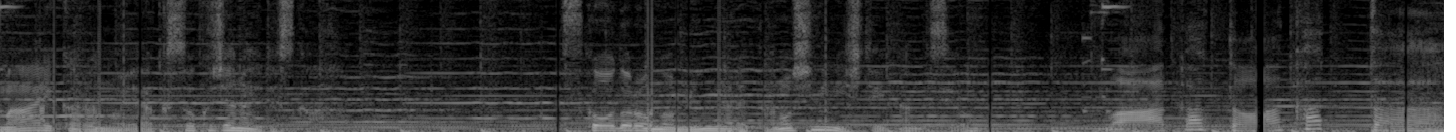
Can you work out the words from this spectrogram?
前からの約束じゃないですか。スコードローのみんなで楽しみにしていたんですよ。わかったわかった。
